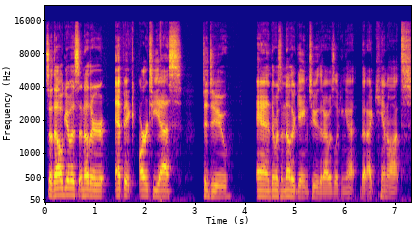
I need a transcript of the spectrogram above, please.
So that'll give us another epic RTS to do. And there was another game too that I was looking at that I cannot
